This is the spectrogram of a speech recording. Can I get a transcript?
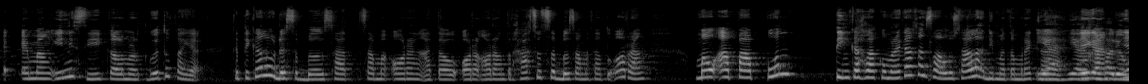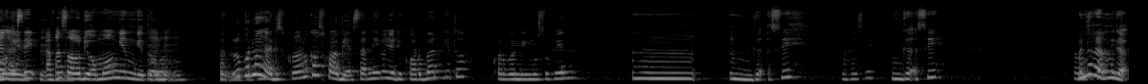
E- emang ini sih kalau menurut gue tuh kayak ketika lo udah sebel sama orang atau orang-orang terhasut sebel sama satu orang mau apa pun tingkah laku mereka akan selalu salah di mata mereka. Iya, iya, Iya akan kan? selalu Iya diomongin. sih? Akan selalu diomongin gitu loh. Lu pernah nggak di sekolah? Lu kan sekolah biasa nih lu jadi korban gitu korban dimusuhin. Hmm, enggak sih. Masa sih? Enggak sih. Beneran enggak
